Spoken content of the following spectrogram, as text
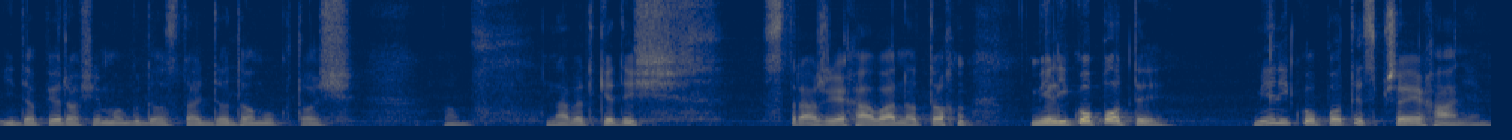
i dopiero się mógł dostać do domu ktoś. No, nawet kiedyś straż jechała, no to mieli kłopoty. Mieli kłopoty z przejechaniem.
